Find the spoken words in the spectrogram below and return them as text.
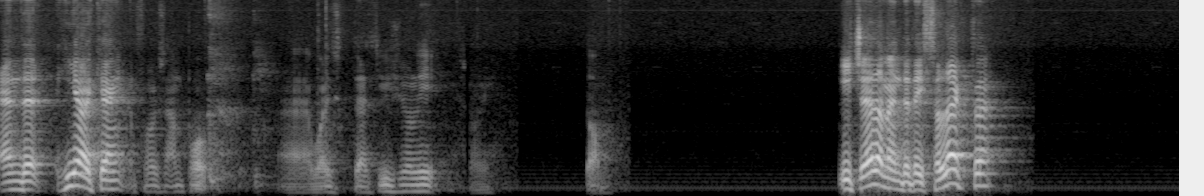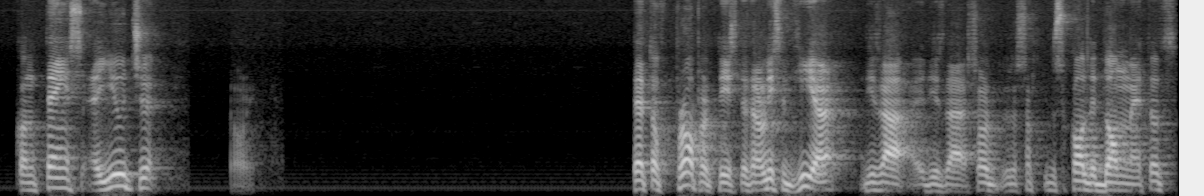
And uh, here I can, for example, uh, what is that usually? Sorry, DOM. Each element that I select contains a huge, sorry, set of properties that are listed here. These are these are so-called the DOM methods,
